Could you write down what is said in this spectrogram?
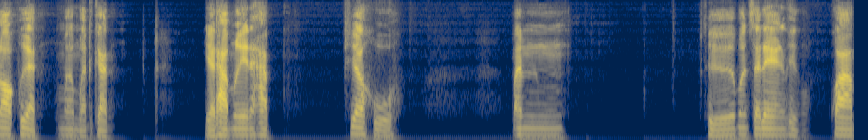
ลอกเพื่อน มาเหมือนกัน อย่าทำเลยนะครับ เชื่อครู มันถือมันแสดงถึงความ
